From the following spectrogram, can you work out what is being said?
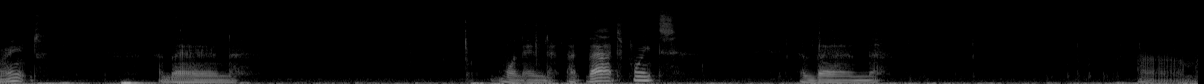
All right. And then one end at that point, and then um,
